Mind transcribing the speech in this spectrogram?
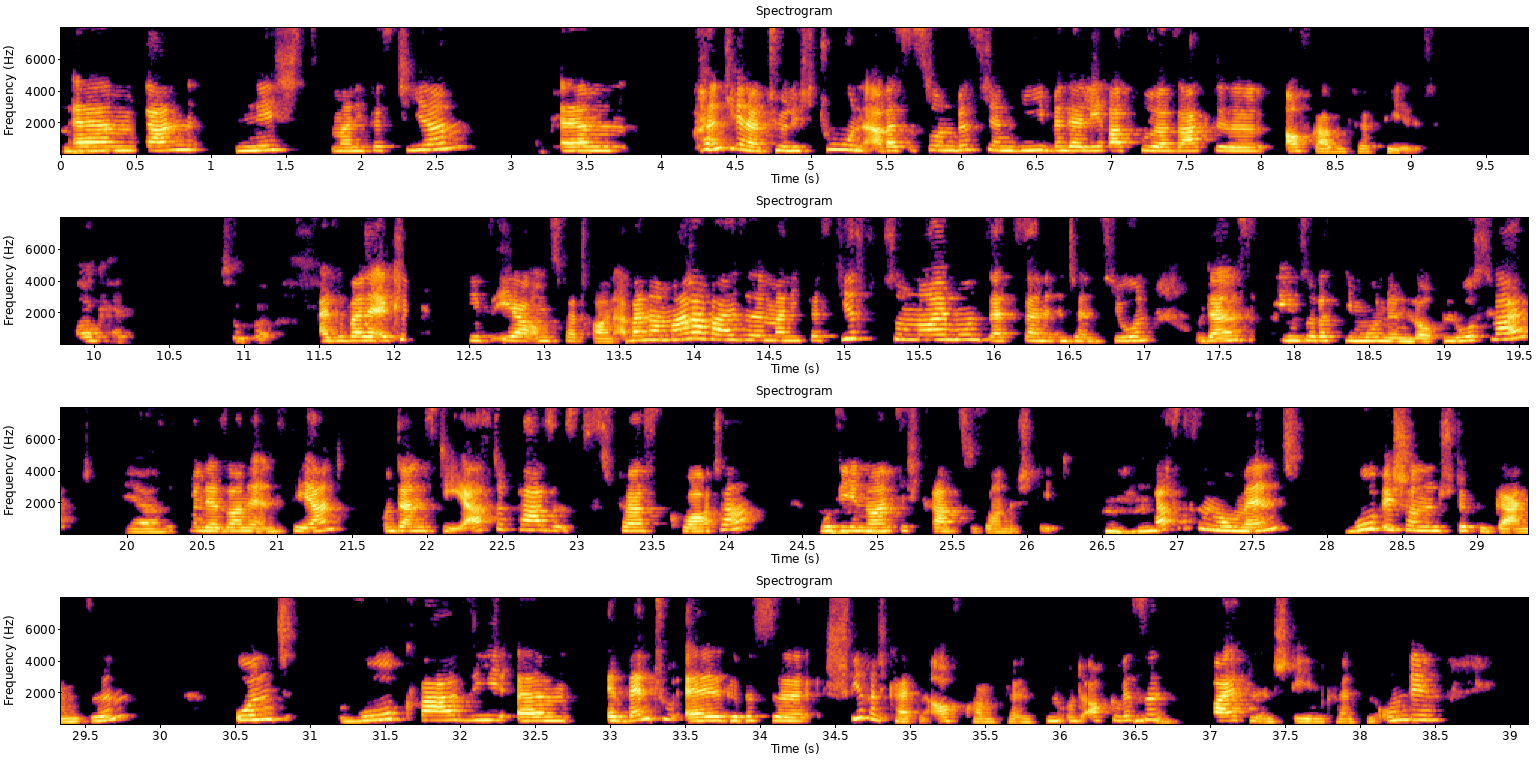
mhm. ähm, dann nicht manifestieren. Ähm, könnt ihr natürlich tun, aber es ist so ein bisschen wie wenn der Lehrer früher sagte, Aufgabe verfehlt. Okay, super. Also bei der Eklipse geht es eher ums Vertrauen. Aber normalerweise manifestierst du zum Neumond, setzt deine Intention und dann ja. ist es eben so, dass die Mondin lo losläuft, ja. von der Sonne entfernt und dann ist die erste Phase, ist das First Quarter, wo mhm. sie in 90 Grad zur Sonne steht. Mhm. Das ist ein Moment, wo wir schon ein Stück gegangen sind und wo quasi ähm, eventuell gewisse Schwierigkeiten aufkommen könnten und auch gewisse mhm. Zweifel entstehen könnten. Um den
